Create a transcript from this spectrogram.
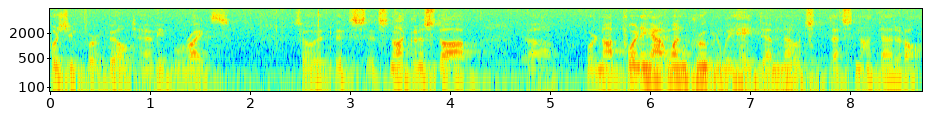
pushing for a bill to have equal rights. So it, it's, it's not going to stop. Uh, we're not pointing out one group and we hate them. No, that's not that at all.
